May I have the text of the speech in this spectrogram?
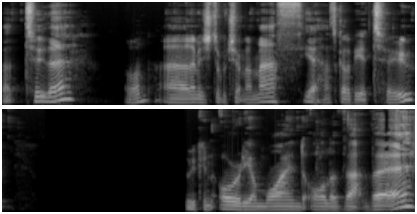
that 2 there. Hold on. Uh, let me just double check my math. Yeah, that's got to be a 2. We can already unwind all of that there.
